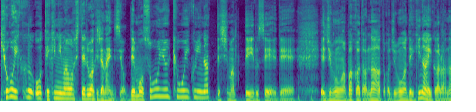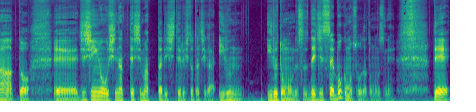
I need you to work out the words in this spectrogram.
教育を敵に回してるわけじゃないんですよ。でもそういう教育になってしまっているせいで、え自分はバカだなとか自分はできないからなと、えー、自信を失ってしまったりしてる人たちがいるんいると思うんです。で、実際僕もそうだと思うんですね。で、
